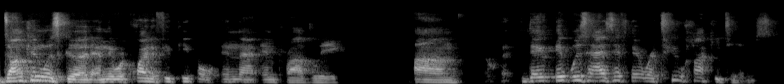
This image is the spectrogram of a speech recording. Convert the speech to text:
Duncan was good, and there were quite a few people in that improv league. Um, they it was as if there were two hockey teams,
